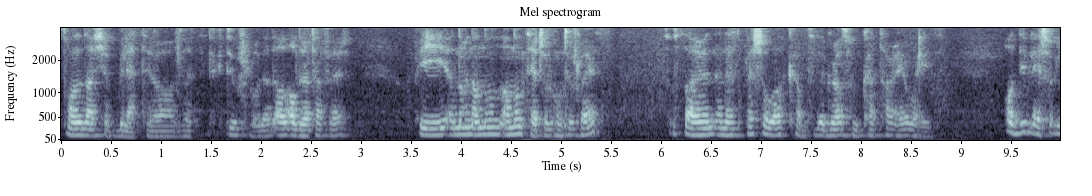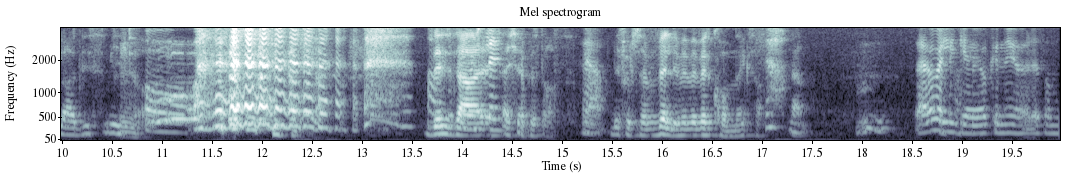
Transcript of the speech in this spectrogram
som hadde da kjøpt billetter og, til Oslo. De hadde aldri vært her før. I, når hun annonserte at hun kom til Oslo S, så sa hun «And a special welcome to the girls from Qatar Airways. Og de ble så glade. De smilte. Det syns jeg er, er kjempestas. Ja. De følte seg veldig, veldig velkomne. ikke sant? Ja. Det er jo veldig gøy å kunne gjøre sånn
